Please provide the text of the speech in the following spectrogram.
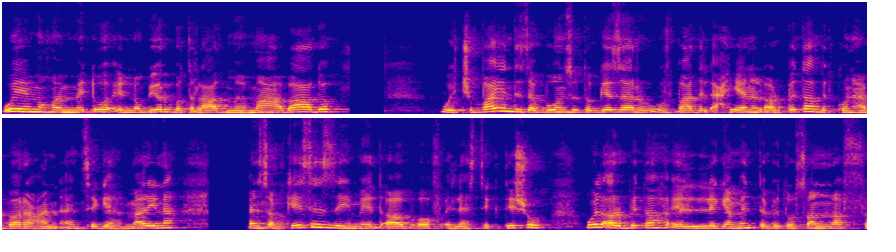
ومهمته إنه بيربط العظم مع بعضه which bind the bones together وفي بعض الأحيان الأربطة بتكون عبارة عن أنسجة مرنة. In some cases they made up of elastic tissue. والأربطة الليجامنت بتصنف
